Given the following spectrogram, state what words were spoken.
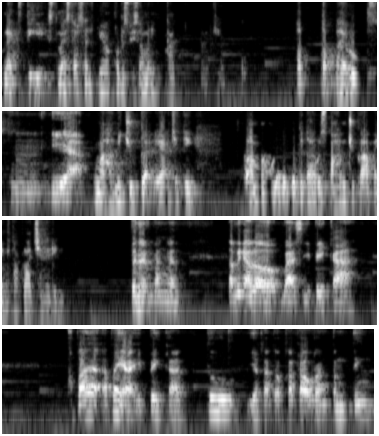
next di semester selanjutnya aku harus bisa meningkat gitu. Tetap harus hmm, iya memahami juga ya. Jadi selama kuliah itu kita harus paham juga apa yang kita pelajarin. Benar banget. Tapi kalau bahas IPK apa apa ya IPK itu ya kata kata orang penting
